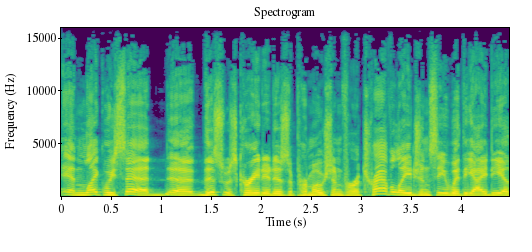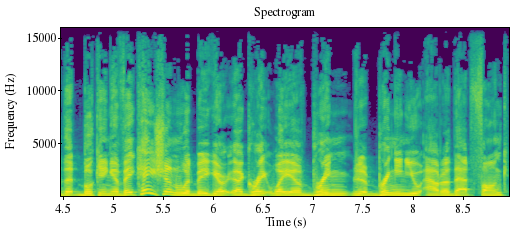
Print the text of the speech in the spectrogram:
and like we said, uh, this was created as a promotion for a travel agency with the idea that booking a vacation would be a great way of bring uh, bringing you out of that funk.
